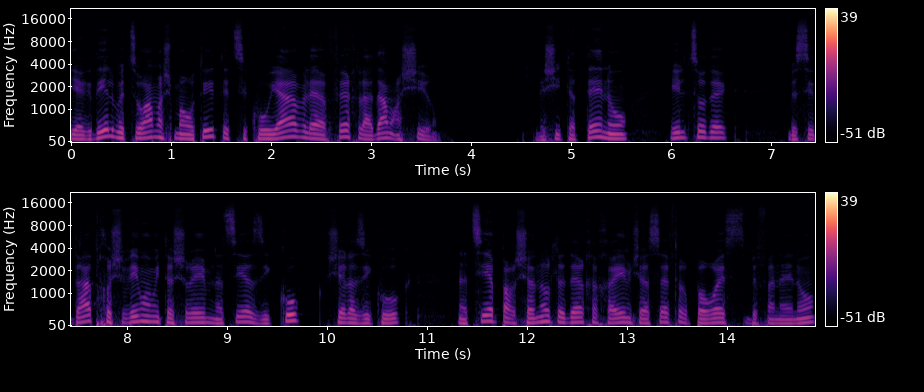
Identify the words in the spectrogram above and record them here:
יגדיל בצורה משמעותית את סיכוייו להפך לאדם עשיר. לשיטתנו, היל צודק. בסדרת חושבים ומתעשרים נציע זיקוק של הזיקוק, נציע פרשנות לדרך החיים שהספר פורס בפנינו,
